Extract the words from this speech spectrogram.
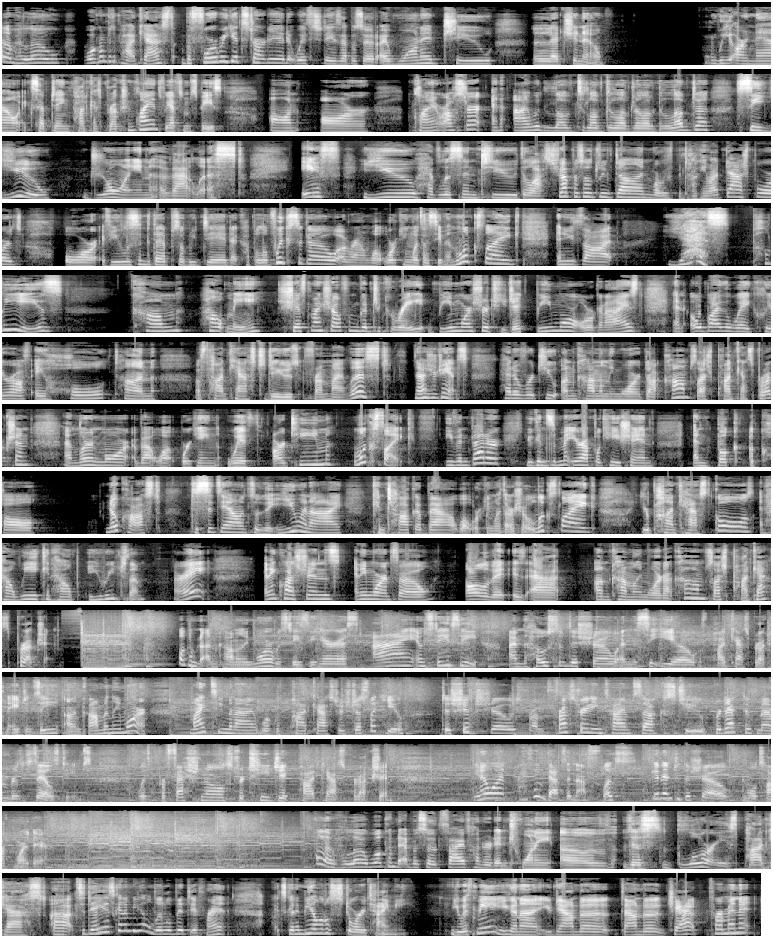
Hello, hello. Welcome to the podcast. Before we get started with today's episode, I wanted to let you know we are now accepting podcast production clients. We have some space on our client roster, and I would love to, love to, love to, love to, love to see you join that list. If you have listened to the last few episodes we've done where we've been talking about dashboards, or if you listened to the episode we did a couple of weeks ago around what working with us even looks like, and you thought, yes, please come help me shift my show from good to great, be more strategic, be more organized, and oh, by the way, clear off a whole ton of podcast to dos from my list. Now's your chance. Head over to uncommonlymore.com slash podcast production and learn more about what working with our team looks like. Even better, you can submit your application and book a call, no cost, to sit down so that you and I can talk about what working with our show looks like, your podcast goals, and how we can help you reach them. All right? Any questions, any more info, all of it is at uncommonlymore.com slash podcast production. Welcome to Uncommonly More with Stacey Harris. I am Stacey. I'm the host of this show and the CEO of podcast production agency Uncommonly More. My team and I work with podcasters just like you to shift shows from frustrating time sucks to productive members of sales teams with professional, strategic podcast production. You know what? I think that's enough. Let's get into the show and we'll talk more there. Hello, hello. Welcome to episode 520 of this glorious podcast. Uh, today is going to be a little bit different. It's going to be a little story timey. You with me? You gonna you down to down to chat for a minute?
